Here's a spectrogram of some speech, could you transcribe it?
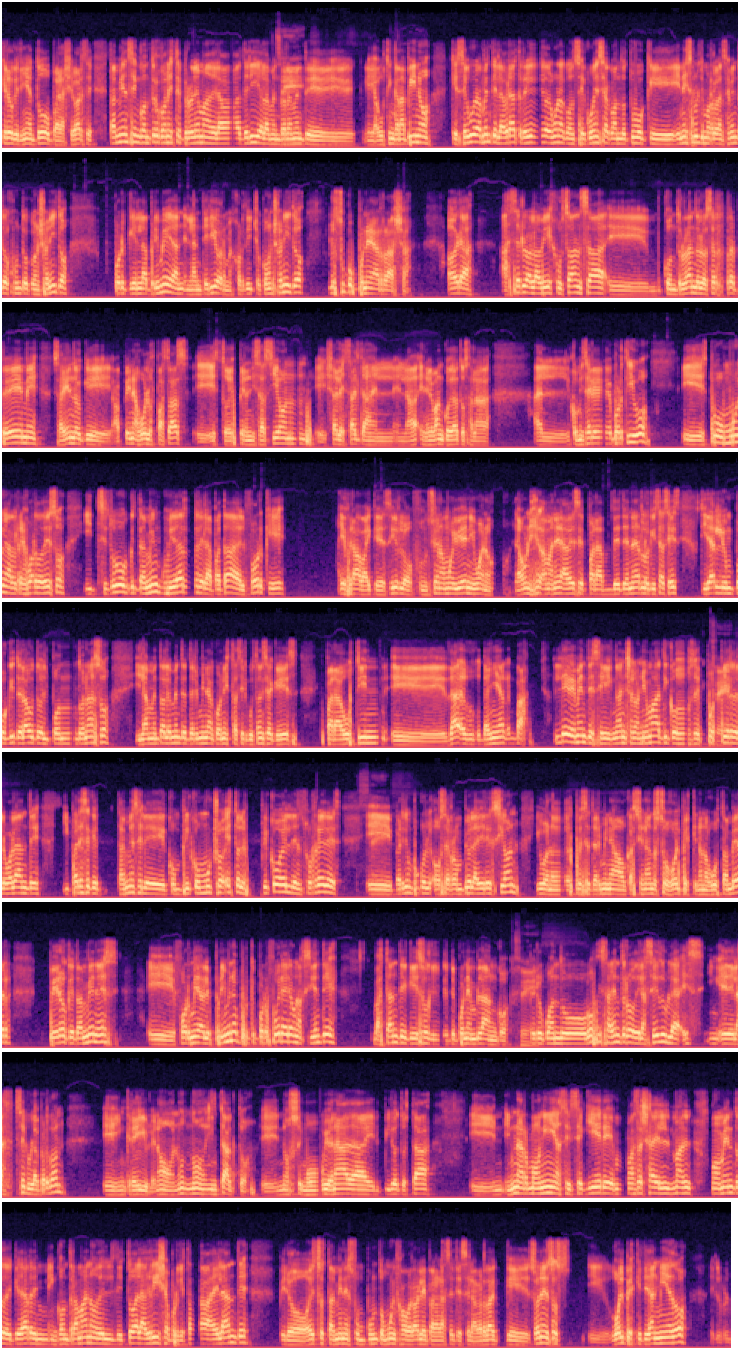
creo que tenía todo para llevarse. También se encontró con este problema de la batería, lamentablemente, eh, Agustín Canapino, que seguramente le habrá traído alguna consecuencia cuando tuvo que, en ese último relanzamiento junto con Jonito, porque en la primera, en la anterior, mejor dicho, con Jonito, lo supo poner a raya. Ahora, hacerlo a la vieja usanza, eh, controlando los RPM, sabiendo que apenas vos los pasás, eh, esto es penalización, ya le salta en, en, el banco de datos la, al comisario deportivo, y estuvo muy al resguardo de eso y se tuvo que también cuidar de la patada del Ford que es brava, hay que decirlo, funciona muy bien y bueno, la única manera a veces para detenerlo quizás es tirarle un poquito el auto del pontonazo y lamentablemente termina con esta circunstancia que es para Agustín eh, dañar, va, levemente se enganchan los neumáticos, después pierde el volante y parece que también se le complicó mucho, esto lo explicó él en sus redes, eh, perdió un poco o se rompió la dirección y bueno, después se termina ocasionando esos golpes que no nos gustan ver, pero que también es eh, formidable, primero porque por fuera era un accidente bastante que eso que te pone en blanco, pero cuando vos ves adentro de la cédula, es eh, de la célula, perdón, increíble, no, no, no intacto, no se movió nada, el piloto está en una armonía, si se quiere, más allá del mal momento de quedar en, contramano de toda la grilla porque estaba adelante, pero eso también es un punto muy favorable para la CTC. La verdad que son esos eh, golpes que te dan miedo,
